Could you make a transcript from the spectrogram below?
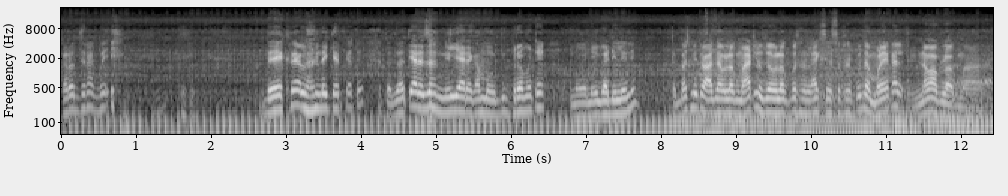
કરો જરાક ભાઈ. દેખ રે લંડે કેર કરતે તો. અત્યારે જ નીલિયારે ગામમાં દૂધ માટે નવી નવી ગાડી લઈને. તો બસ મિત્રો આજના વ્લોગમાં આટલું જો. વ્લોગ પસંદ લાગશે સબસ્ક્રાઈબ કરી દો. મળે કાલ નવા વ્લોગમાં.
